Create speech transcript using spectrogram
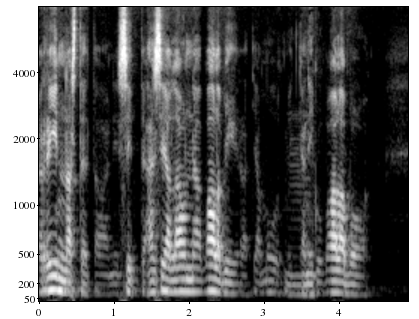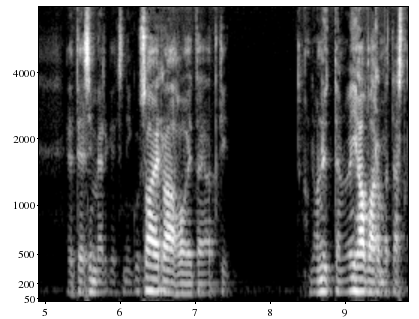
rinnastetaan, niin sittenhän siellä on nämä valviirat ja muut, mitkä mm. niin kuin valvoo. Et esimerkiksi niin kuin sairaanhoitajatkin, no nyt en ole ihan varma tästä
